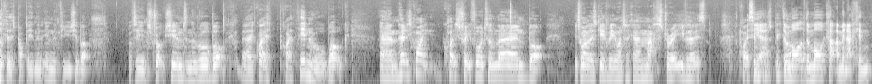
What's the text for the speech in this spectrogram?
look at this properly in the, in the future. But obviously, instructions and the rule book, uh, quite a, quite a thin rule book. Um, heard it's quite quite straightforward to learn, but it's one of those games where you want to kind of master it, even though it's quite simple Yeah. to pick The up. more, the more. I mean, I can,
